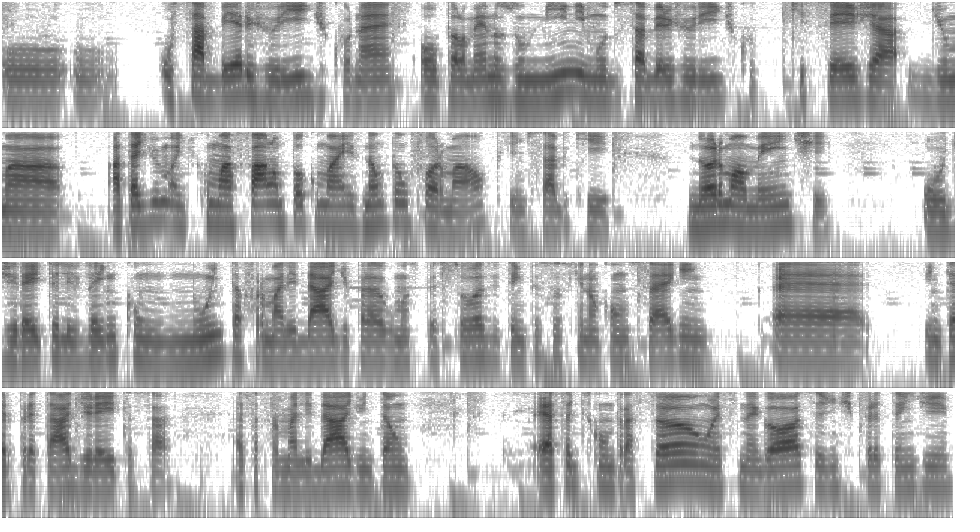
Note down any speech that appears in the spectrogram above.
o, o, o, saber jurídico, né? Ou pelo menos o mínimo do saber jurídico que seja de uma. até de uma, com uma fala um pouco mais não tão formal, porque a gente sabe que normalmente o direito ele vem com muita formalidade para algumas pessoas e tem pessoas que não conseguem é, interpretar direito essa, essa formalidade. Então, essa descontração, esse negócio, a gente pretende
